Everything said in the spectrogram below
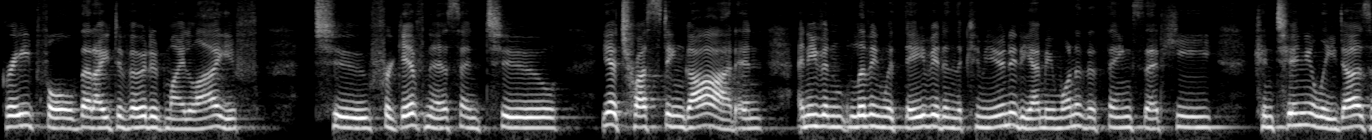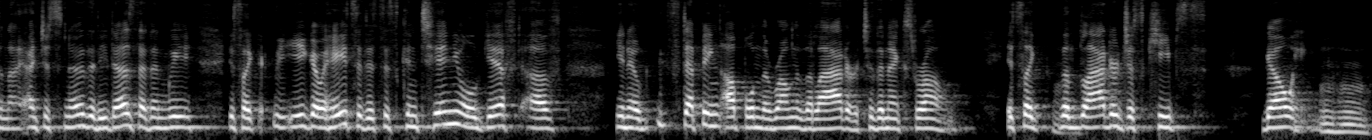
grateful that i devoted my life to forgiveness and to yeah trusting god and and even living with david in the community. I mean one of the things that he continually does and I, I just know that he does that and we it's like the ego hates it. It's this continual gift of you know stepping up on the rung of the ladder to the next rung. It's like the ladder just keeps going. Mhm.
